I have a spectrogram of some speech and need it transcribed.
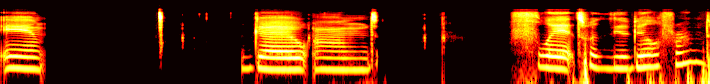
And go and flirt with your girlfriend.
